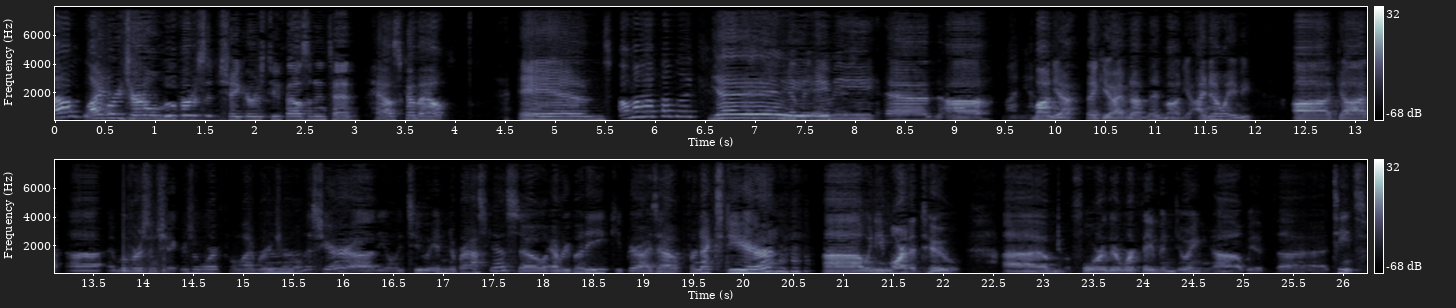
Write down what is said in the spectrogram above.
Oh, Library yes. Journal Movers and Shakers 2010 has come out, and Omaha Public. yay, Nobody Amy and uh, Manya. Manya. Thank you. I have not met Manya. I know Amy. Uh, got uh, a Movers and Shakers Award from Library Mhm. Journal this year, uh, the only two in Nebraska. So everybody keep your eyes out for next year. uh, we need more than two um, for their work they've been doing uh, with uh, teens,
